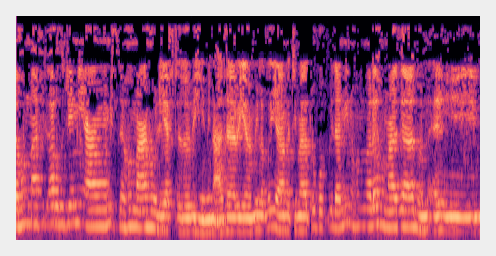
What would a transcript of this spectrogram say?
لهم ما في الأرض جميعا ومثله معه ليفتدوا به من عذاب يوم القيامة ما تقبل منهم ولهم عذاب أليم.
